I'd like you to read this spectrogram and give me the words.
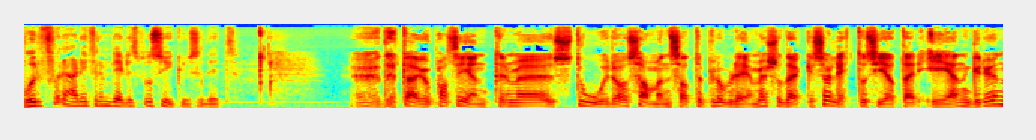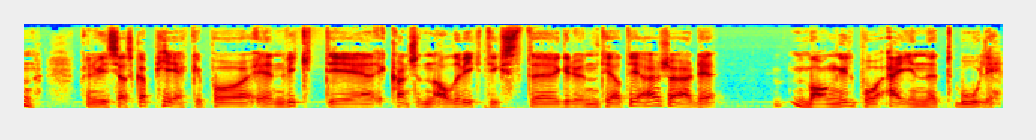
Hvorfor er de fremdeles på sykehuset ditt? Eh, dette er jo pasienter med store og sammensatte problemer, så det er ikke så lett å si at det er én grunn. Men hvis jeg skal peke på viktig, kanskje den aller viktigste grunnen til at de er, så er det mangel på egnet bolig.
